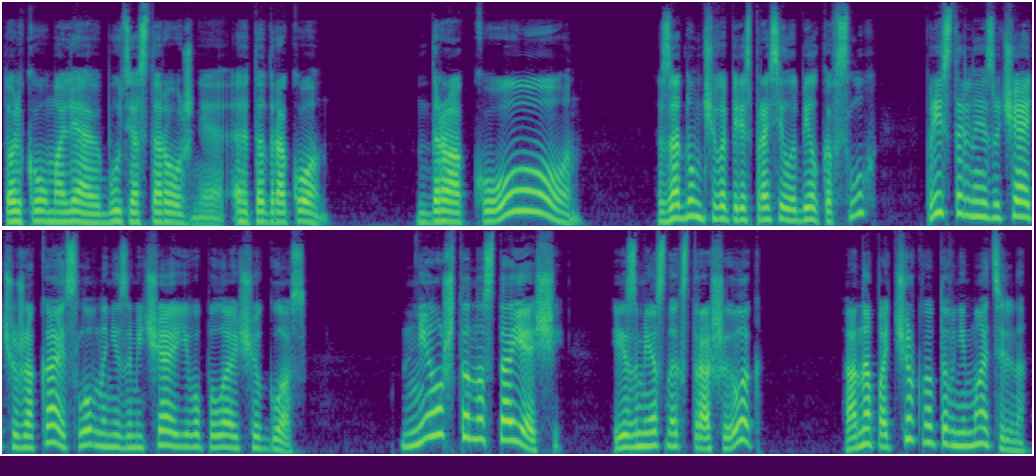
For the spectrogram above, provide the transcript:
Только умоляю, будь осторожнее. Это дракон. «Дракон?» — задумчиво переспросила Белка вслух, пристально изучая чужака и словно не замечая его пылающих глаз. «Неужто настоящий? Из местных страшилок?» Она подчеркнуто внимательно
